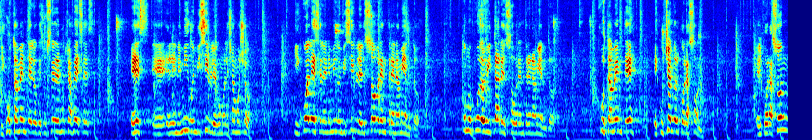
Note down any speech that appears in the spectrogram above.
Y justamente lo que sucede muchas veces es eh, el enemigo invisible, como le llamo yo. ¿Y cuál es el enemigo invisible? El sobreentrenamiento. ¿Cómo puedo evitar el sobreentrenamiento? Justamente escuchando el corazón. El corazón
